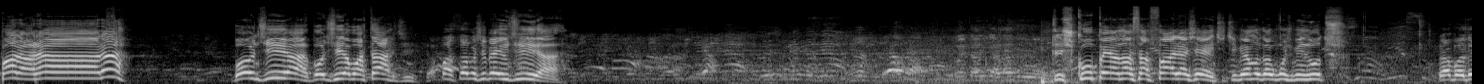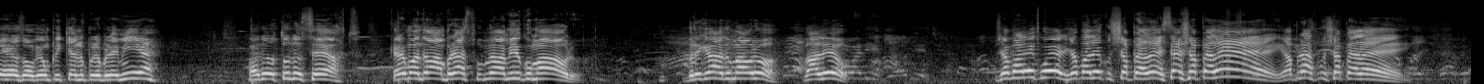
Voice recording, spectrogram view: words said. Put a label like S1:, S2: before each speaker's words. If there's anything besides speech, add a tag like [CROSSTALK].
S1: Pararara! Bom dia, bom dia, boa tarde. Já passamos de meio-dia. Desculpem a nossa falha, gente. Tivemos alguns minutos para poder resolver um pequeno probleminha. Mas deu tudo certo. Quero mandar um abraço pro meu amigo Mauro. Obrigado, Mauro. Valeu. Já falei com ele, já falei com o Chapelém. Você é Chapelém? Abraço pro Chapelém.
